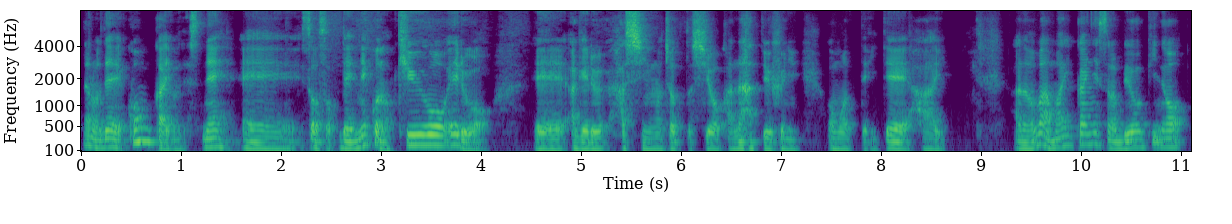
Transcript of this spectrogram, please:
なので、今回はですね、えーそうそう。で、猫の QOL を、えー上げる発信をちょっとしようかなというふうに思っていて、はい。あの、まあ、毎回ね、その病気の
